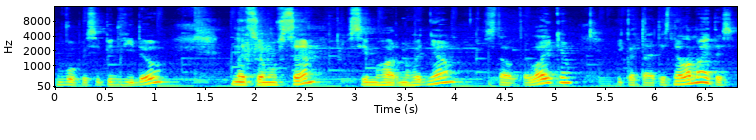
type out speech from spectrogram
в описі під відео. На цьому все. Всім гарного дня, ставте лайки і катайтесь, не ламайтесь!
